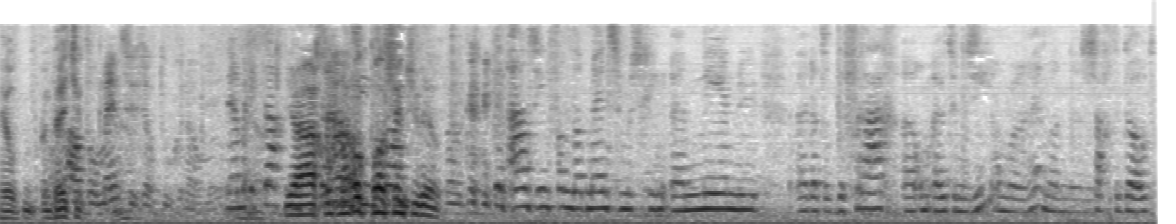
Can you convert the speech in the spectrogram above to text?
Heel, een Het beetje... aantal mensen is ook toegenomen. Ja, maar ik dacht... Ja, goed, maar ook van- procentueel. Oké. Ten aanzien van dat mensen misschien eh, meer nu, eh, dat het de vraag eh, om euthanasie, om hè, een eh, zachte dood,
